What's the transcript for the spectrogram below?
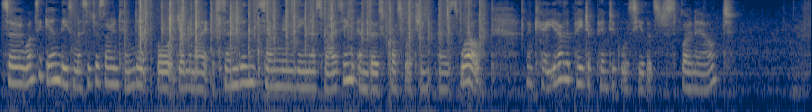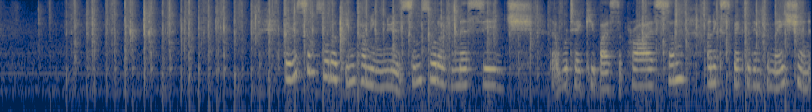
So once again, these messages are intended for Gemini Ascendant, Sun, Moon, Venus, Rising, and those cross-watching as well. Okay, you have the Page of Pentacles here that's just flown out. There is some sort of incoming news, some sort of message that will take you by surprise. Some unexpected information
